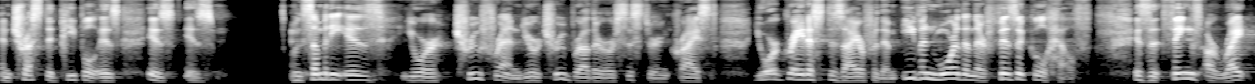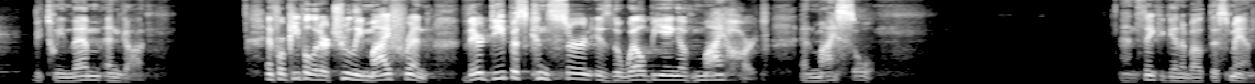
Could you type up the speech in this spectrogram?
and trusted people is, is, is when somebody is your true friend, your true brother or sister in Christ, your greatest desire for them, even more than their physical health, is that things are right between them and God. And for people that are truly my friend, their deepest concern is the well being of my heart and my soul. And think again about this man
